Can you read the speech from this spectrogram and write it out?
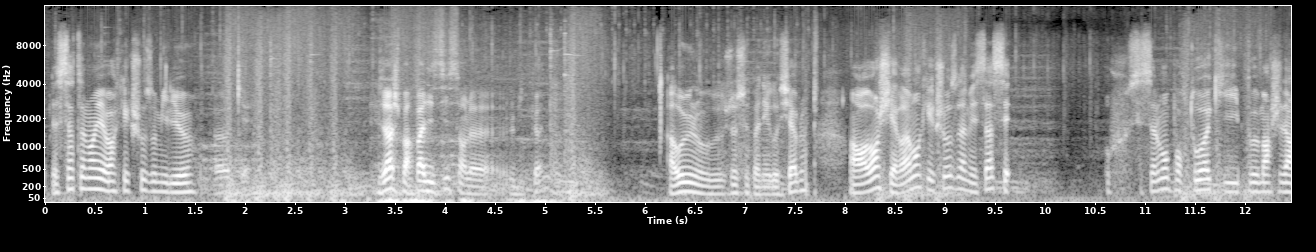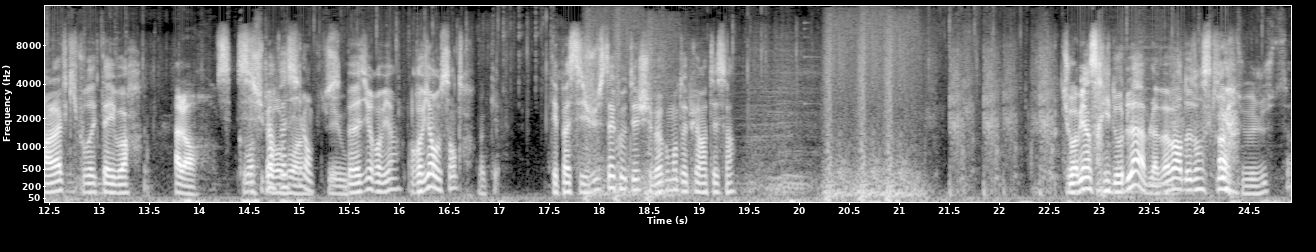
Il doit certainement y avoir quelque chose au milieu. Ok. Déjà, je pars pas d'ici sans le, le beacon. Ah oui, ça c'est pas négociable. En revanche, il y a vraiment quelque chose là, mais ça c'est. C'est seulement pour toi qui peut marcher dans la lave qu'il faudrait que t'ailles voir. Alors, C'est super facile en plus. Bah vas-y, reviens. Reviens au centre. Ok. T'es passé juste à côté, je sais pas comment t'as pu rater ça. Tu vois bien ce rideau de lave là, va voir dedans ce qu'il y ah, a. tu veux juste ça?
